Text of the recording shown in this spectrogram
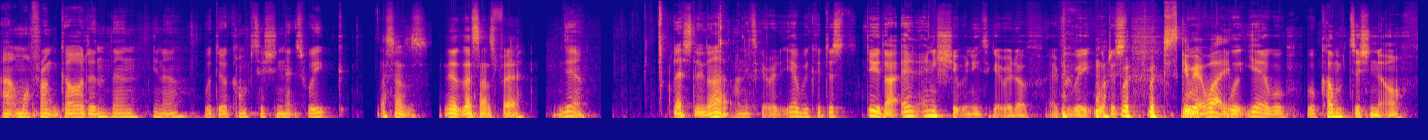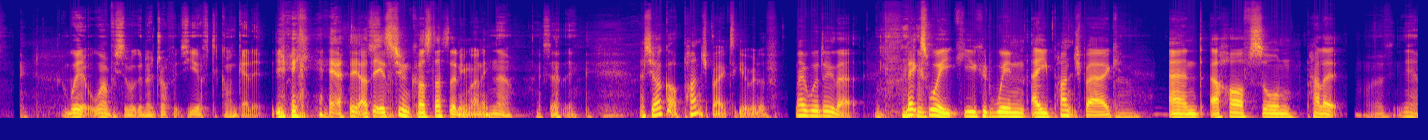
out of my front garden, then you know we'll do a competition next week. That sounds. Yeah, that sounds fair. Yeah, Let's do that. I need to get rid. of Yeah, we could just do that. Any shit we need to get rid of every week, we'll just We'll just give it we'll- away. we'll- yeah, we'll we'll competition it off. We're, well, obviously, we're going to drop it you. You have to come and get it. yeah, yeah, it shouldn't cost us any money. No, exactly. Actually, I've got a punch bag to get rid of. Maybe we'll do that. Next week, you could win a punch bag oh. and a half sawn pallet. Yeah.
